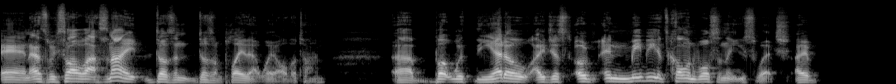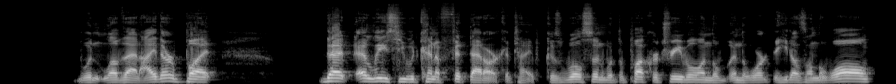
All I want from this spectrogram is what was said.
And as we saw last night, doesn't doesn't play that way all the time. Uh, but with Nieto, I just oh, and maybe it's Colin Wilson that you switch. I wouldn't love that either, but that at least he would kind of fit that archetype because Wilson with the puck retrieval and the and the work that he does on the wall,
